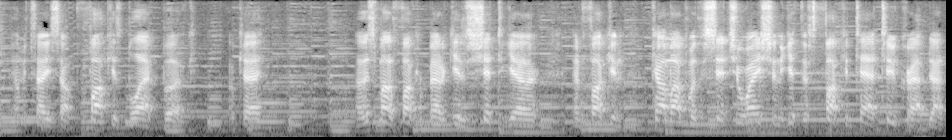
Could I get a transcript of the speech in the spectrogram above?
Let me tell you something. Fuck his black book, okay? Now this motherfucker better get his shit together and fucking come up with a situation to get this fucking tattoo crap done.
